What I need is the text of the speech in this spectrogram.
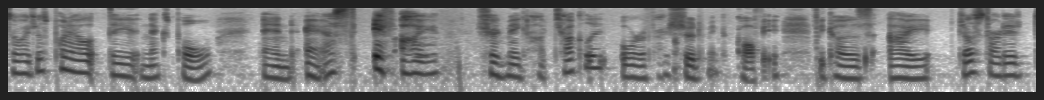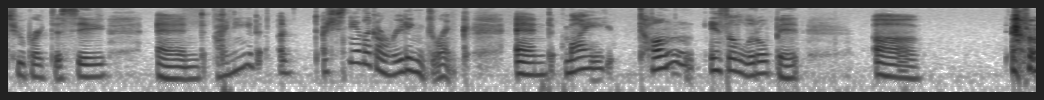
so I just put out the next poll and asked if I should make hot chocolate or if I should make coffee because I just started Too Bright to See and I need a I just need like a reading drink and my tongue is a little bit uh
